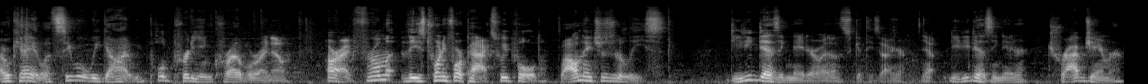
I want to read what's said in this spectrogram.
Okay, let's see what we got. We pulled pretty incredible right now. All right, from these 24 packs, we pulled Wild Nature's Release, DD Designator. Well, let's get these out here. Yeah, DD Designator, Trap Jammer,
